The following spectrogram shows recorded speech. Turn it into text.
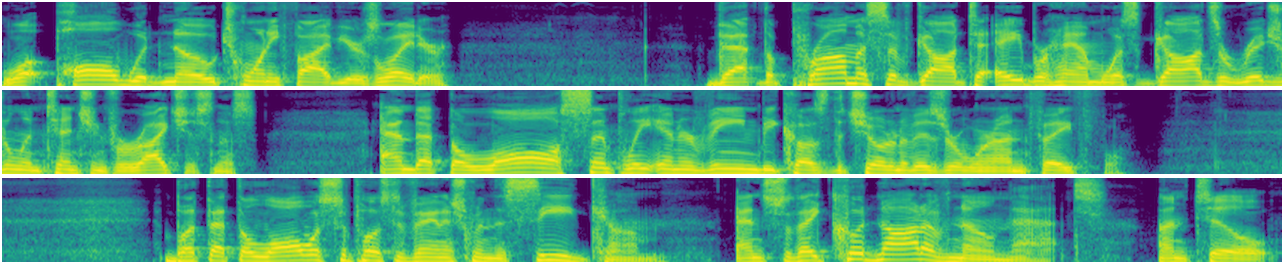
what Paul would know 25 years later that the promise of God to Abraham was God's original intention for righteousness, and that the law simply intervened because the children of Israel were unfaithful. But that the law was supposed to vanish when the seed come. And so they could not have known that until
